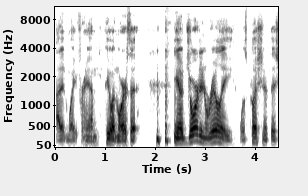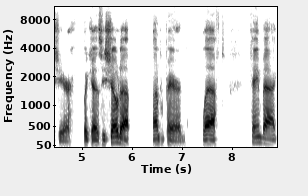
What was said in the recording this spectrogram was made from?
I didn't wait for him. He wasn't worth it. you know, Jordan really was pushing it this year because he showed up unprepared, left, came back,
